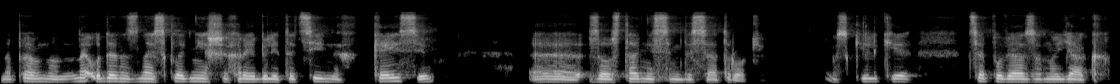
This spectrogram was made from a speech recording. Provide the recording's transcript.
напевно, не один з найскладніших реабілітаційних кейсів е, за останні 70 років, оскільки це пов'язано як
